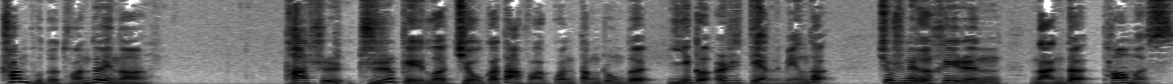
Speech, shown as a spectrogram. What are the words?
川普的团队呢，他是只给了九个大法官当中的一个，而是点了名的。就是那个黑人男的 Thomas，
